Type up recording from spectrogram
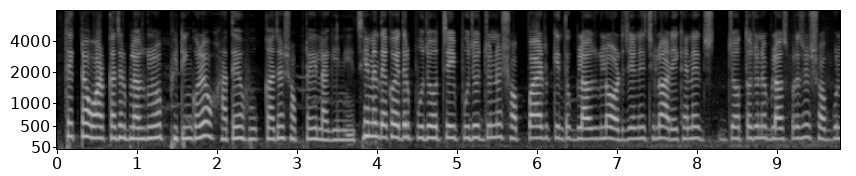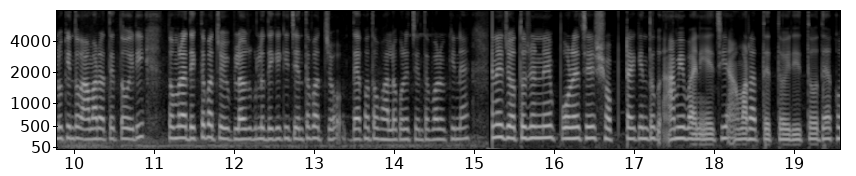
প্রত্যেকটা ওয়ার্ক কাজের ব্লাউজগুলো ফিটিং করে হাতে হুক কাজে সবটাই লাগিয়ে নিয়েছি। এখানে দেখো, এদের পুজো হচ্ছে। এই পুজোর জন্য সবার কিন্তু ব্লাউজগুলো অরিজিনাল ছিল। আর এখানে যতজনে ব্লাউজ পরেছে, সবগুলো কিন্তু আমার হাতে তৈরি। তোমরা দেখতে পাচ্ছ এই ব্লাউজগুলো দেখে কি চিনতে পারছ? দেখো তো ভালো করে চিনতে পারো কিনা। এখানে যতজনে পরেছে, সবটাই কিন্তু আমি বানিয়েছি, আমার হাতের তৈরি। তো দেখো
